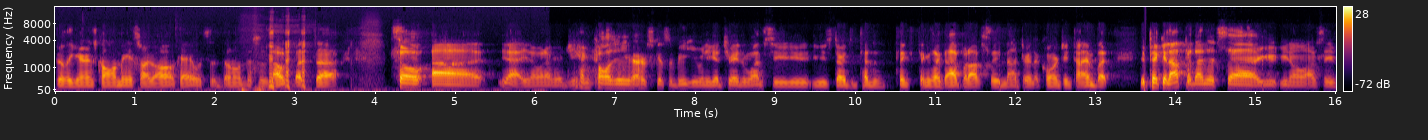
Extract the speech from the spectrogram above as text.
Billy Guerin's calling me, so I go, oh, okay, what's the, don't know what this is about, but. So uh, yeah, you know, whenever GM calls you, your skips a beat. You when you get traded once, you, you you start to tend to think things like that. But obviously not during the quarantine time. But you pick it up, and then it's uh, you you know obviously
